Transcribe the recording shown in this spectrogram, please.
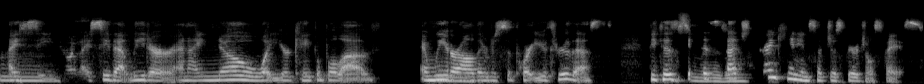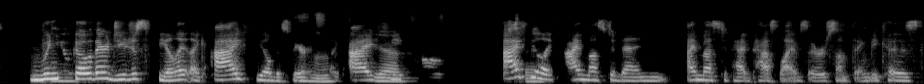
Mm. I see mm. you and I see that leader and I know what you're capable of. And we are all there mm. to support you through this. Because it's such Grand Canyon such a spiritual space. Mm-hmm. When you mm-hmm. go there, do you just feel it? Like I feel the spirits. Mm-hmm. Like I yeah. feel I feel like I must have been, I must have had past lives or something because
